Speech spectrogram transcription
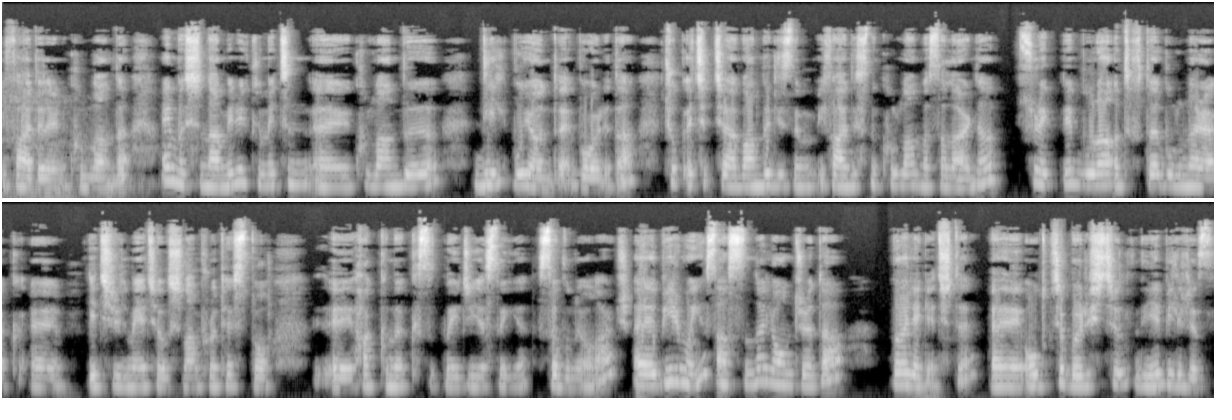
ifadelerini kullandı. En başından beri hükümetin e, kullandığı dil bu yönde bu arada. Çok açıkça vandalizm ifadesini kullanmasalar da sürekli buna atıfta bulunarak e, geçirilmeye çalışılan protesto e, hakkını kısıtlayıcı yasayı savunuyorlar. E, 1 Mayıs aslında Londra'da böyle geçti. E, oldukça barışçıl diyebiliriz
